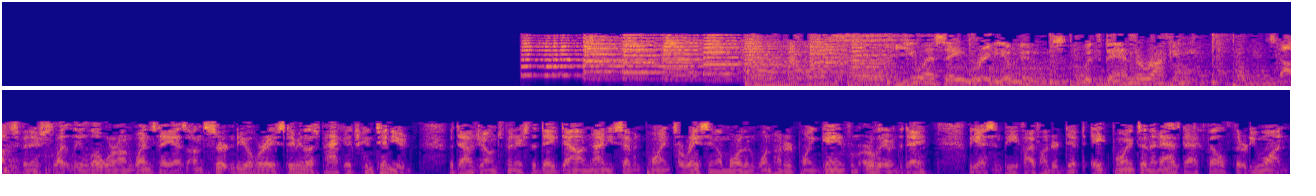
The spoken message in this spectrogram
USA Radio News with Dan Naraki. Stocks finished slightly lower on Wednesday as uncertainty over a stimulus package continued. The Dow Jones finished the day down 97 points, erasing a more than 100 point gain from earlier in the day. The S&P 500 dipped 8 points and the Nasdaq fell 31.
